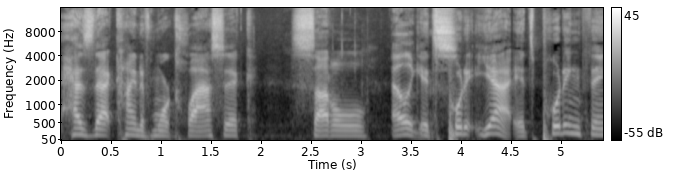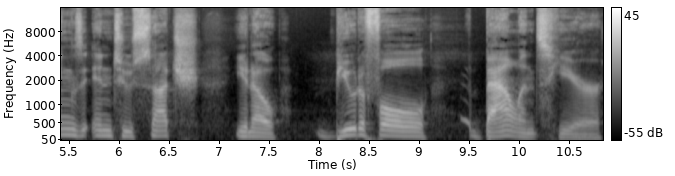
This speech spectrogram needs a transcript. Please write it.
has that kind of more classic, subtle Elegance. It's put yeah, it's putting things into such you know beautiful balance here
